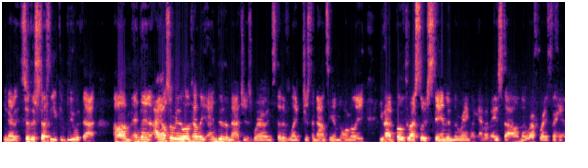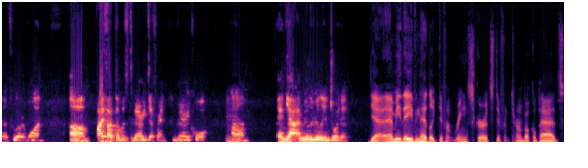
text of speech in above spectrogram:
you know, so there's stuff that you can do with that. Um, and then I also really loved how they ended the matches, where instead of like just announcing them normally, you had both wrestlers stand in the ring like MMA style, and the ref raised the hand of whoever won. Um, I thought that was very different and very cool. Um, and yeah, I really really enjoyed it. Yeah, I mean, they even had like different ring skirts, different turnbuckle pads.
